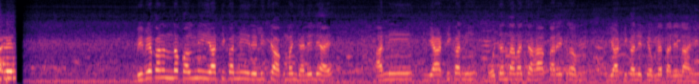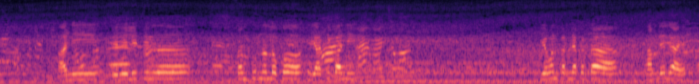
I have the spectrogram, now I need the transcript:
अरे विवेकानंद कॉलनी या ठिकाणी रॅलीचे आगमन झालेले आहे आणि या ठिकाणी भोजनदानाचा हा कार्यक्रम या ठिकाणी ठेवण्यात आलेला आहे. आणि रॅलीतील संपूर्ण लोक या ठिकाणी जेवण करण्याकरता थांबलेले आहेत.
